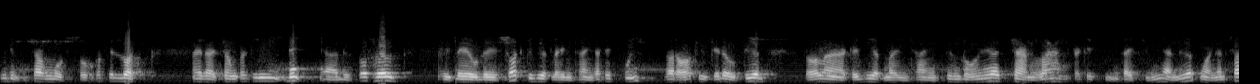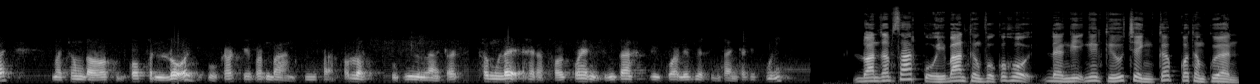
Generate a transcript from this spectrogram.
quy định trong một số các cái luật hay là trong các cái nghị định được tốt hơn, thì đều đề xuất cái việc là hình thành các cái quỹ. Do đó thì cái đầu tiên đó là cái việc mà hình thành tương đối ờ, tràn lan các cái quỹ tài chính nhà nước ngoài ngân sách mà trong đó cũng có phần lỗi của các cái văn bản quy phạm pháp luật cũng như là các thông lệ hay là thói quen của chúng ta liên quan đến việc hình thành các cái quỹ. Đoàn giám sát của Ủy ban Thường vụ Quốc hội đề nghị nghiên cứu trình cấp có thẩm quyền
